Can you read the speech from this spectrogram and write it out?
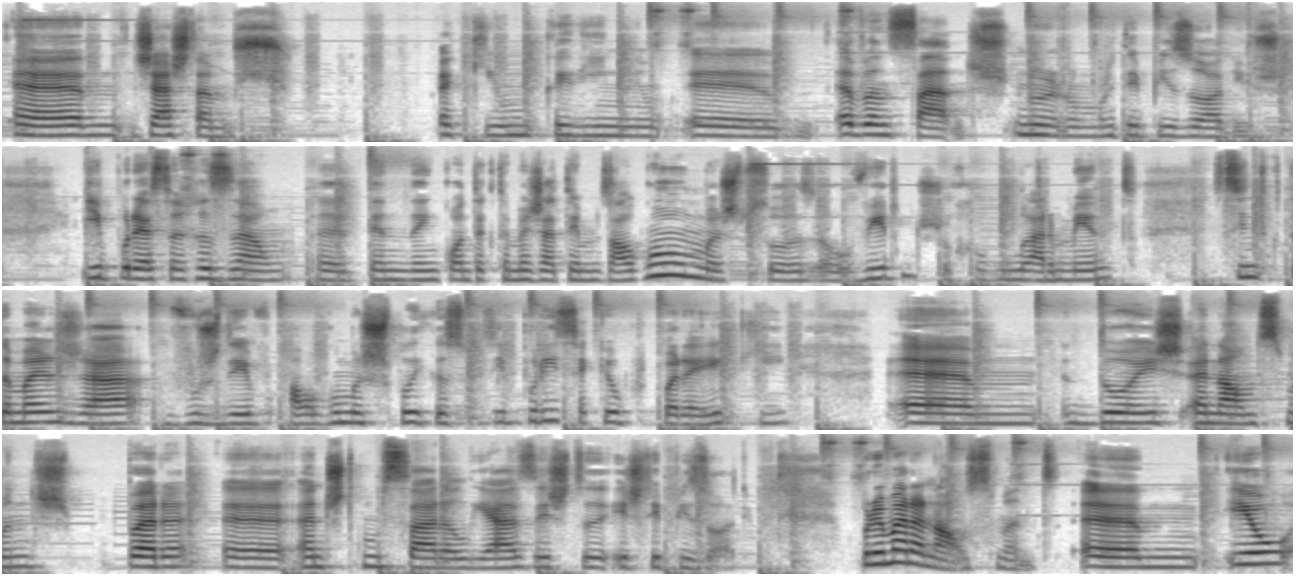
um, já estamos aqui um bocadinho uh, avançados no número de episódios. E por essa razão, uh, tendo em conta que também já temos algumas pessoas a ouvir-nos regularmente, sinto que também já vos devo algumas explicações. E por isso é que eu preparei aqui um, dois announcements para uh, antes de começar, aliás, este, este episódio. Primeiro announcement. Um, eu, uh,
